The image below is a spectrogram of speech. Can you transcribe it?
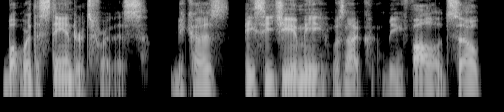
what were the standards for this? Because ACGME was not being followed. So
